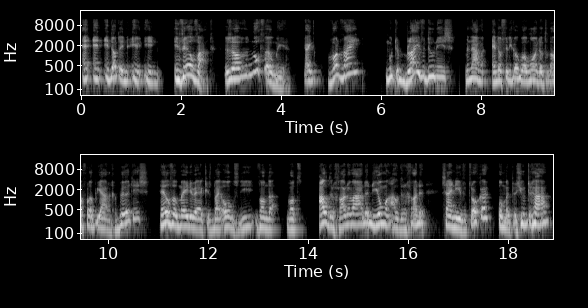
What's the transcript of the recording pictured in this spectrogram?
en, en dat in, in, in, in veelvoud. Dus dan hadden we nog veel meer. Kijk, wat wij moeten blijven doen is, met name, en dat vind ik ook wel mooi dat het de afgelopen jaren gebeurd is. Heel veel medewerkers bij ons die van de wat oudere garde waren, de jonge oudere garde, zijn hier vertrokken om met pensioen te gaan.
